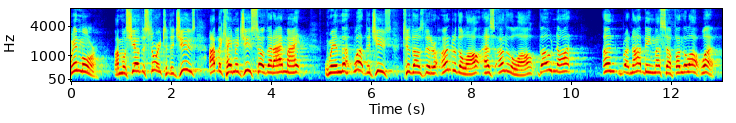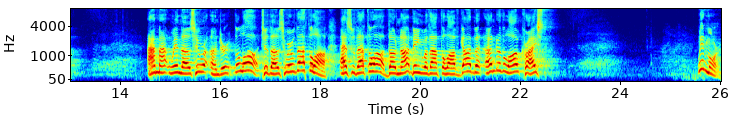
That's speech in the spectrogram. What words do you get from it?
Win more. I'm going to share the story to the Jews. I became a Jew so that I might win the what? The Jews to those that are under the law as under the law, though not un, not being myself under the law. What? I might win those who are under the law, to those who are without the law, as without the law, though not being without the law of God, but under the law of Christ. Win more,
